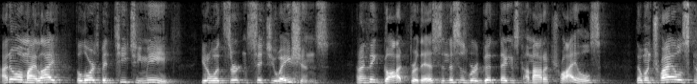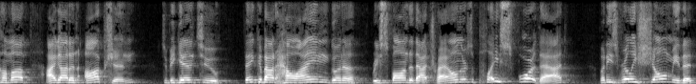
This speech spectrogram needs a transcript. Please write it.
I know in my life, the Lord's been teaching me, you know, with certain situations, And I thank God for this. And this is where good things come out of trials. That when trials come up, I got an option to begin to think about how I'm going to respond to that trial. And there's a place for that. But He's really shown me that,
